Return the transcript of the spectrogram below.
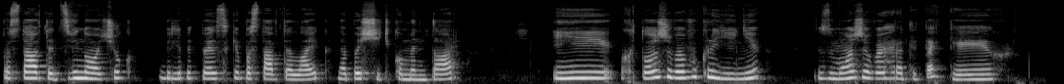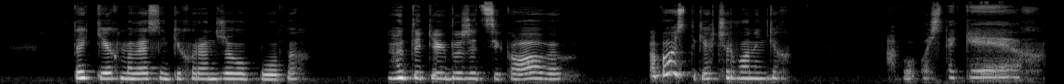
поставте дзвіночок біля підписки, поставте лайк, напишіть коментар. І хто живе в Україні, зможе виграти таких таких малесеньких оранжево-попих, от таких дуже цікавих. Або ось таких червоненьких. Або ось таких.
